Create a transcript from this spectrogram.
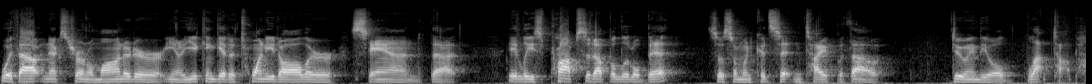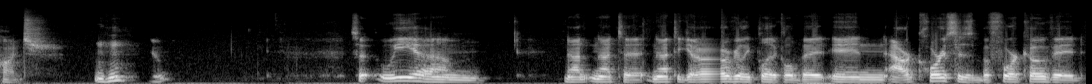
without an external monitor, you know, you can get a twenty dollar stand that at least props it up a little bit, so someone could sit and type without doing the old laptop hunch. Mm-hmm. So we, um, not not to not to get overly political, but in our courses before COVID,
